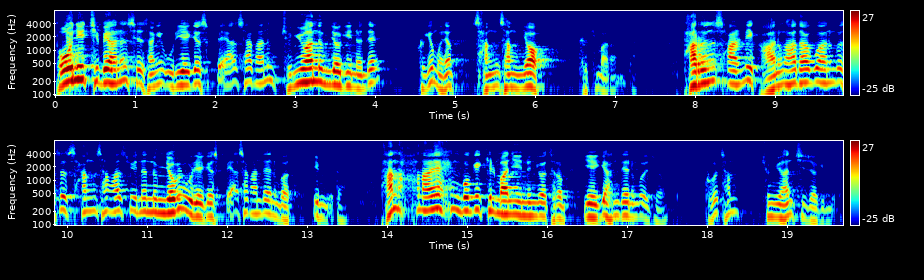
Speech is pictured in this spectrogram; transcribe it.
돈이 지배하는 세상에 우리에게서 빼앗아가는 중요한 능력이 있는데 그게 뭐냐면 상상력 그렇게 말합니다. 다른 삶이 가능하다고 하는 것을 상상할 수 있는 능력을 우리에게서 빼앗아간다는 것입니다. 단 하나의 행복의 길만이 있는 것처럼 얘기한다는 거죠. 그거 참 중요한 지적입니다.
